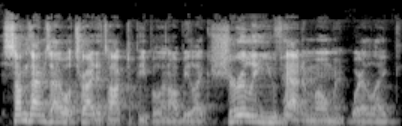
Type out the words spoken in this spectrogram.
sometimes I will try to talk to people and I'll be like, surely you've had a moment where like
